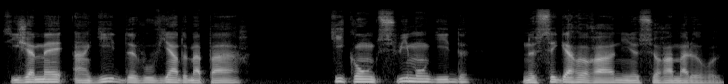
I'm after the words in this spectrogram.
si jamais un guide vous vient de ma part, quiconque suit mon guide ne s'égarera ni ne sera malheureux.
